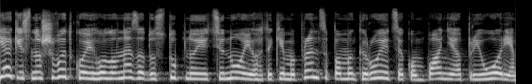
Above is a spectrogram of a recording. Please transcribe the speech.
Якісно, швидко і головне за доступною ціною. Такими принципами керується компанія Апріорі.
